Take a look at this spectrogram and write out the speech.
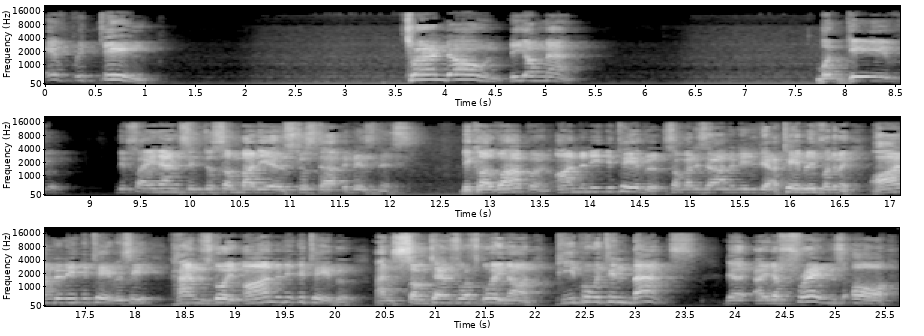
everything. Turned down the young man, but gave the financing to somebody else to start the business. Because what happened? Underneath the table, somebody said underneath the a table in front of me. Underneath the table, see, hands going underneath the table. And sometimes what's going on? People within banks they're either friends or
